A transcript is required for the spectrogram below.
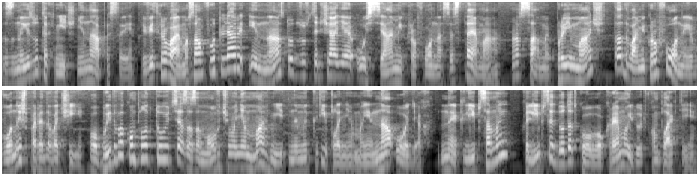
знизу технічні написи. Відкриваємо сам футляр і нас тут зустрічає уся мікрофонна система. А саме приймач та два мікрофони, вони ж передавачі. Обидва комплектуються за замовчуванням магнітними кріпленнями на одяг, не кліпсами. Кліпси додатково окремо йдуть в комплекті.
